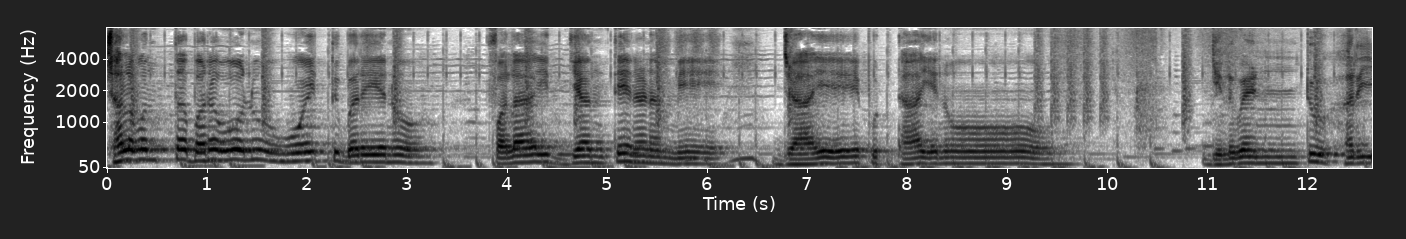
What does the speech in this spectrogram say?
ಛಲವಂತ ಬರವೋನು ಓಯ್ತು ಬರೆಯನು ಫಲ ಇದ್ಯಂತೆ ನಣಮ್ಮೆ ಜಾಯೇ ಪುಟ್ಟಾಯನೋ ಗೆಲುವೆಂಟು ಹರಿ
